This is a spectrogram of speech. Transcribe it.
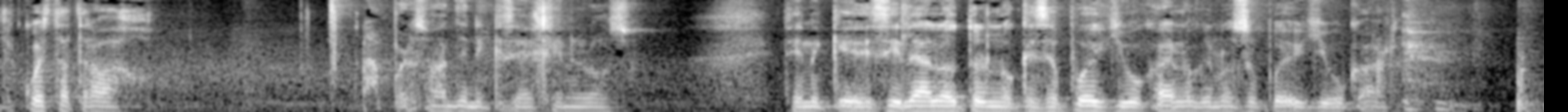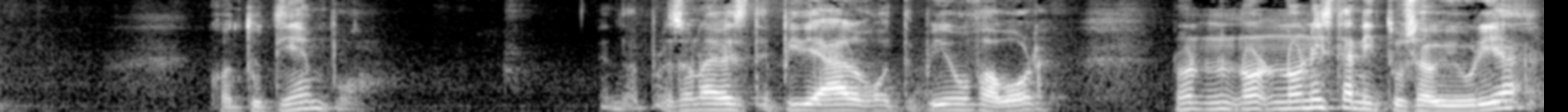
Le cuesta trabajo. La persona tiene que ser generoso. Tiene que decirle al otro en lo que se puede equivocar y en lo que no se puede equivocar. Con tu tiempo. La persona a veces te pide algo, te pide un favor. No, no, no necesita ni tu sabiduría,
